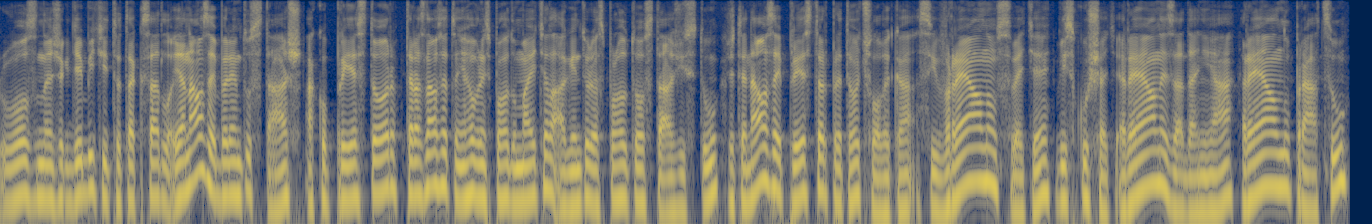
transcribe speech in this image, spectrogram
rôzne, že kde by ti to tak sadlo. Ja naozaj beriem tú stáž ako priestor, teraz naozaj to nehovorím z pohľadu majiteľa agentúry, ale z pohľadu toho stážistu, že to je naozaj priestor pre toho človeka si v reálnom svete vyskúšať reálne zadania, reálnu prácu,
